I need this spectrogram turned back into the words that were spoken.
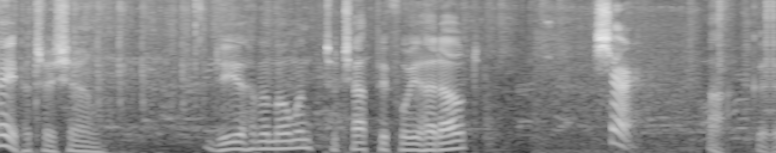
Hey, Patricia. Do you have a moment to chat before you head out? Sure. Ah, good.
